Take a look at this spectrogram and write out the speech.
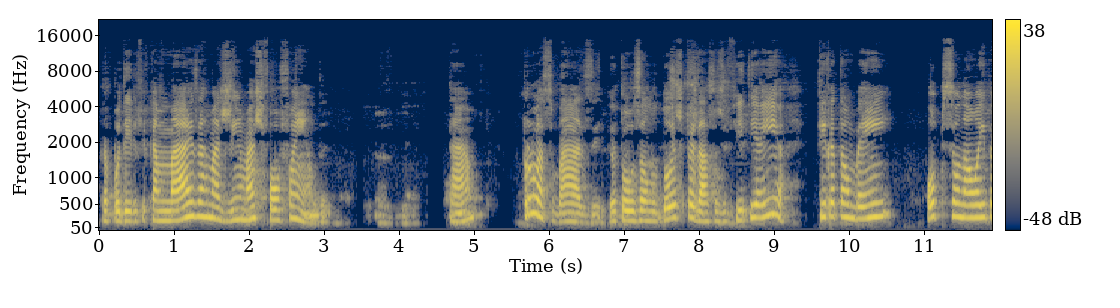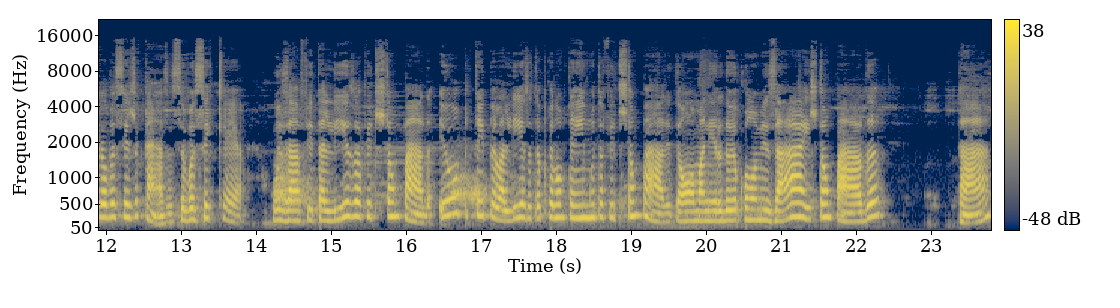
para poder ele ficar mais armadinho, mais fofo ainda. Tá? Para o laço base, eu estou usando dois pedaços de fita e aí fica também opcional aí para você de casa. Se você quer usar a fita lisa ou a fita estampada. Eu optei pela lisa até porque não tem muita fita estampada. Então, é uma maneira de eu economizar a estampada, tá?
